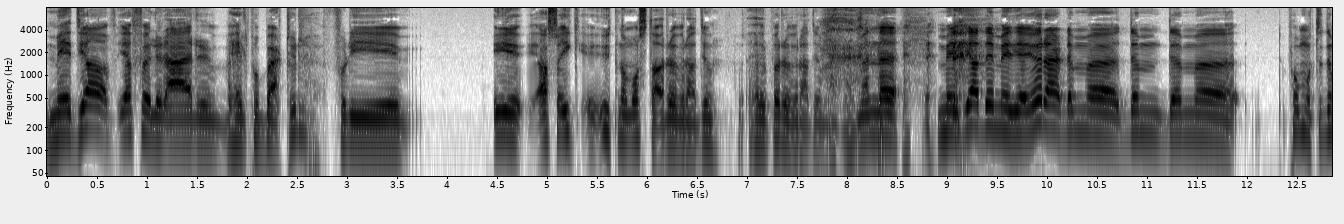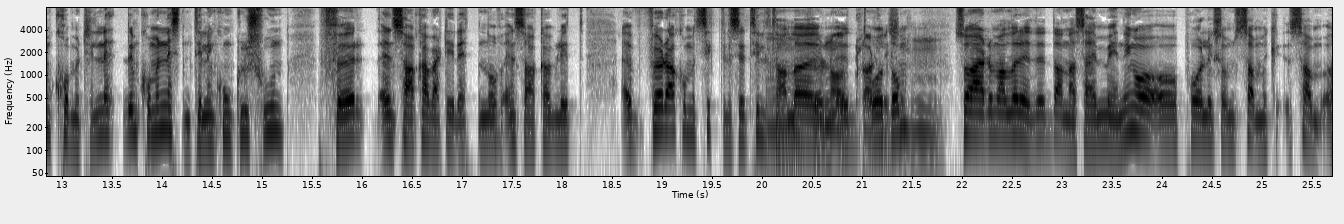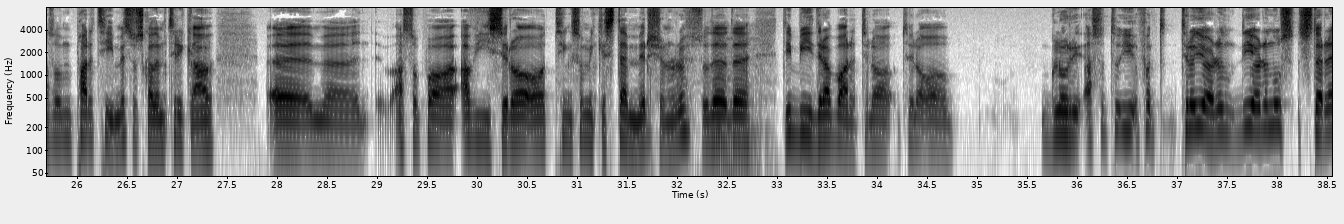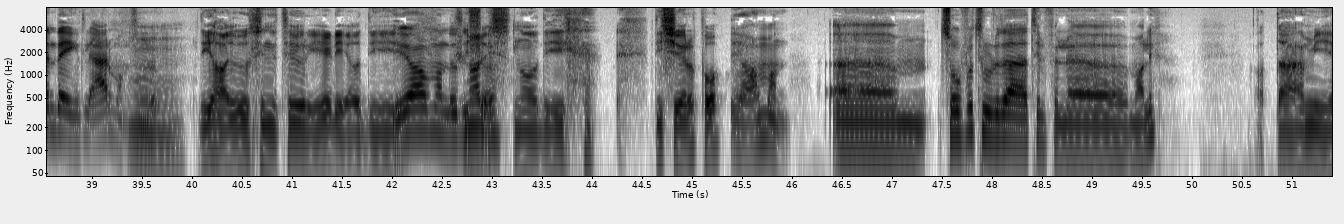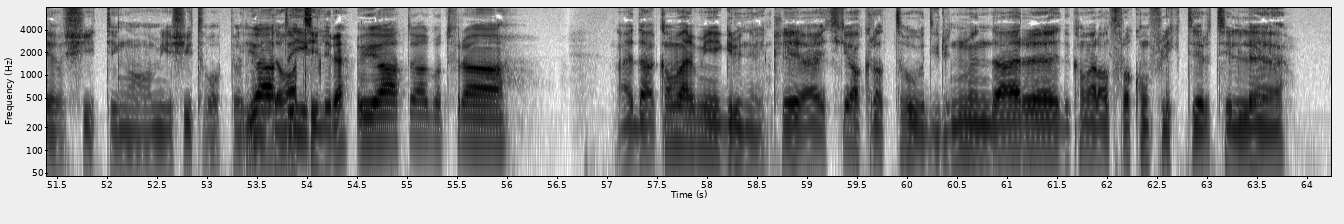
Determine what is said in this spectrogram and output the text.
Media jeg føler er helt på bærtur, fordi i, Altså ikke, utenom oss, da, Røverradioen. Hør på Røverradioen. Men uh, media, det media gjør, er dem, eh, dem, dem eh, på en måte, de kommer, til, de kommer nesten til en konklusjon før en sak har vært i retten og en sak har blitt Før det har kommet siktelse, tiltale Mm, er eh, avklart, og dom, liksom. Mm. så har de allerede danna seg en mening, og, og på liksom samme, samme altså et par timer så skal de trykke av Altså på aviser og, og ting som ikke stemmer, skjønner du. Så det, det, de bidrar bare til å, til å glori... Altså til, for, til å gjøre det De gjør det noe større enn det egentlig er, mann. Mm. De har jo sine teorier, de, og de Ja, mann. og De journalistene, og de De kjører på. Ja, mann. Um, så hvorfor tror du det er tilfellet, Mali? At det er mye skyting og mye skytevåpen Ja, det var det tidligere. Ja, at det har gått fra Nei, det kan være mye grunner, egentlig. Jeg vet ikke akkurat hovedgrunnen, men det, er, eh, det kan være alt fra konflikter til eh,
